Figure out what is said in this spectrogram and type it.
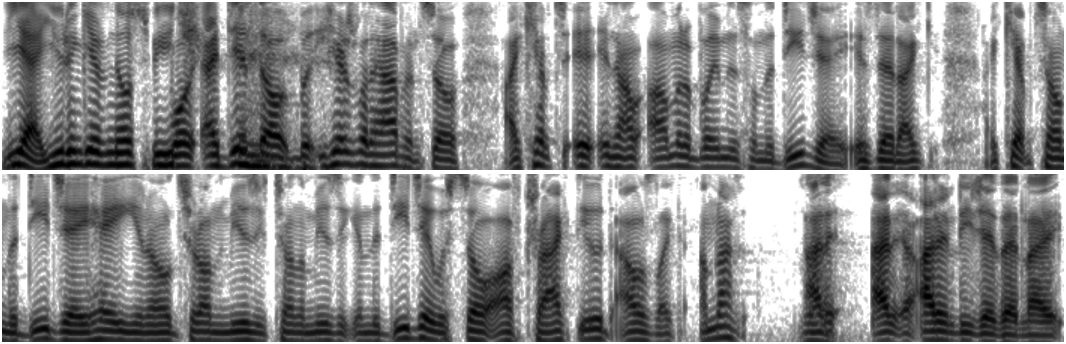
Yeah, you didn't give no speech. Well, I did though, but here's what happened. So I kept, and I- I'm going to blame this on the DJ. Is that I, I kept telling the DJ, hey, you know, turn on the music, turn on the music, and the DJ was so off track, dude. I was like, I'm not. I, I, I didn't DJ that night.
